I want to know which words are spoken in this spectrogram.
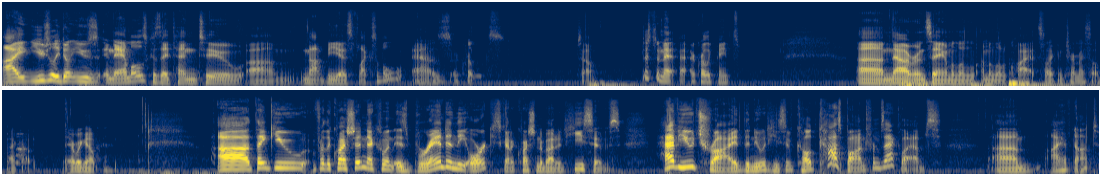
I usually don't use enamels because they tend to um, not be as flexible as acrylics. So, just an acrylic paints. Um, now everyone's saying I'm a little I'm a little quiet, so I can turn myself back up. There we go. Uh, thank you for the question. Next one is Brandon the Orc. He's got a question about adhesives. Have you tried the new adhesive called CosBond from Zak Labs? Um, I have not.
